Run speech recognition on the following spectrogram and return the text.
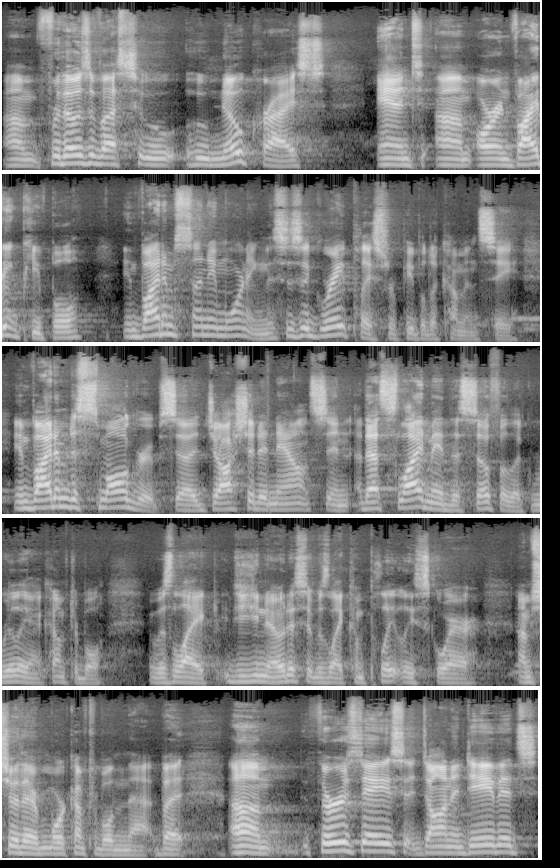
Um, for those of us who, who know Christ and um, are inviting people, Invite them Sunday morning. This is a great place for people to come and see. Invite them to small groups. Uh, Josh had announced, and that slide made the sofa look really uncomfortable. It was like, did you notice? It was like completely square. I'm sure they're more comfortable than that. But um, Thursdays at Don and David's,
